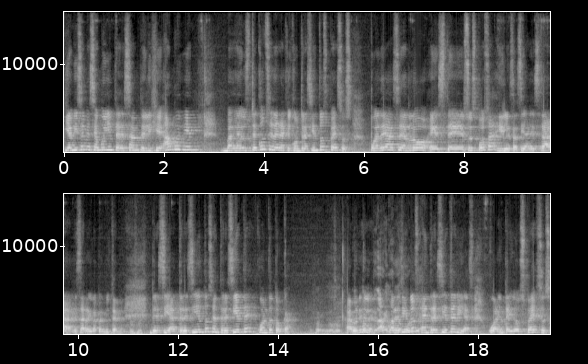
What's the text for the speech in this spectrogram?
Y a mí se me hacía muy interesante. Le dije, ah, muy bien, ¿usted considera que con 300 pesos puede hacerlo este, su esposa? Y les hacía esta, esta regla, permítanme. Decía, 300 entre 7, ¿cuánto toca? A ver, déjale. 300 ah, entre 7 días, 42 pesos.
